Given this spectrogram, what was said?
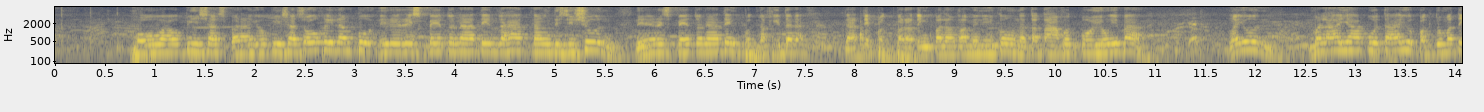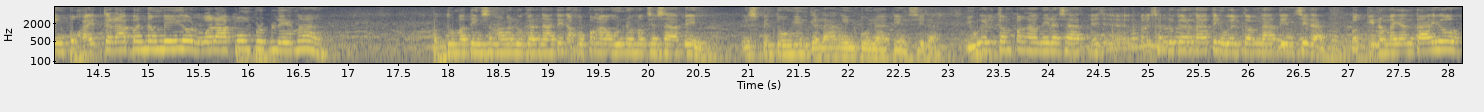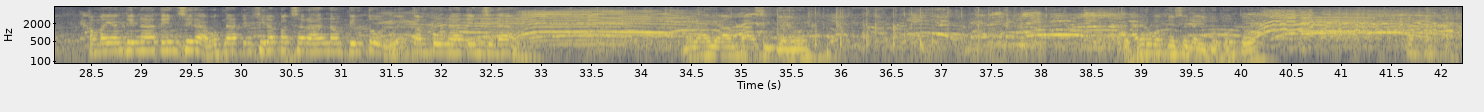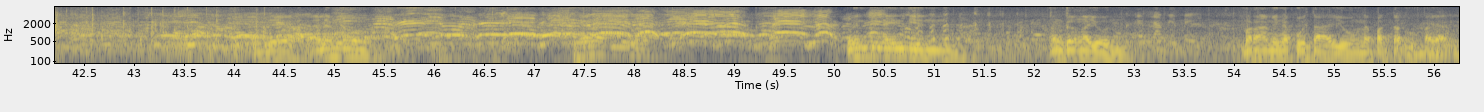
HOA officials, barangay officials, okay lang po. Nirerespeto natin lahat ng desisyon. Nirerespeto natin. Pag nakita na, dati pag parating pa lang kami ni Kong, natatakot po yung iba. Ngayon, malaya po tayo. Pag dumating po, kahit kalaban ng mayor, wala pong problema. Pag dumating sa mga lugar natin, ako pa nga una magsasabi, respetuhin, galangin po natin sila. I-welcome pa nga nila sa, eh, sa lugar natin, welcome natin sila. Pag kinamayan tayo, kamayan din natin sila. Huwag natin sila pagsarahan ng pinto. Welcome po natin sila. Malaya ang Pasig ngayon. Pero huwag niyo sila iboboto. Hindi, alam biro. 2019 hanggang ngayon, marami na po tayong napagtagumpayan.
